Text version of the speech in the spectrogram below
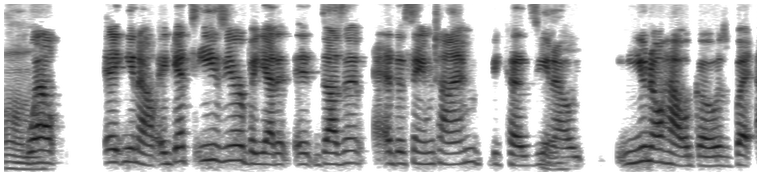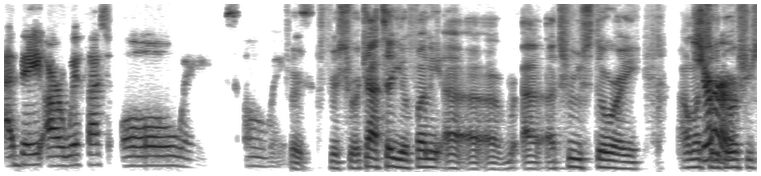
Um well it you know it gets easier but yet it, it doesn't at the same time because you yeah. know you know how it goes, but they are with us always. Always. For, for sure. Can I tell you a funny, uh, a, a, a true story? I went sure. to the grocery.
